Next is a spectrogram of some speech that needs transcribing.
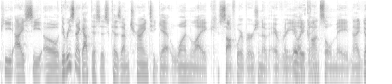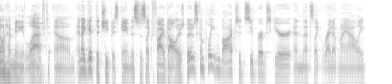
P I C O. The reason I got this is because I'm trying to get one like software version of every like console made, and I don't have many left. Um, and I get the cheapest game. This was like five dollars, but it was complete in box. It's super obscure, and that's like right up my alley.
